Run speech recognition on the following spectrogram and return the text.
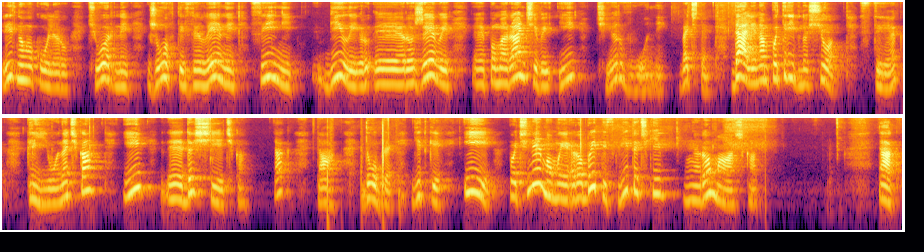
різного кольору: чорний, жовтий, зелений, синій, білий, е, рожевий, е, помаранчевий і червоний. Бачите? Далі нам потрібно що? Стек, клійоночка і е, дощечка. Так? Так, добре, дітки. І почнемо ми робити з квіточки ромашка. Так,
